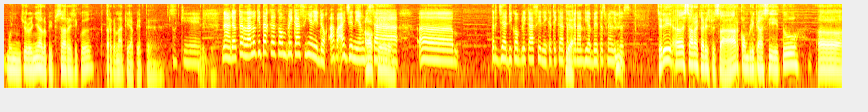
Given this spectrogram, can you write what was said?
munculnya lebih besar risiko terkena diabetes. Oke. Gitu. Nah, dokter, lalu kita ke komplikasinya nih, Dok. Apa aja nih yang bisa Oke. em, terjadi komplikasi nih ketika Ya. terkena diabetes mellitus? Jadi eh, secara garis besar komplikasi itu eh,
